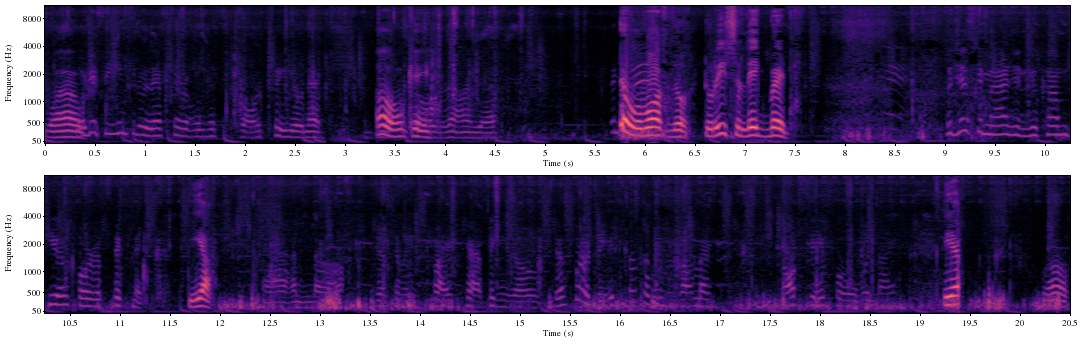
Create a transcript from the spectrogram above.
Wow. What you're seeing to the left are all the poultry units. Oh, okay. Uh, yeah. Bit of a walk though to reach the lake bed. But just imagine you come here for a picnic Yeah. and uh, just I mean try camping you know, just for a day because I mean it's not like not safe for overnight. Yeah. Wow.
